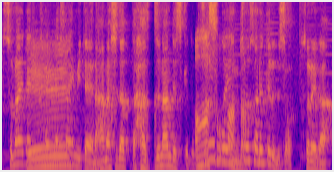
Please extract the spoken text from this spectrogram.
その間に買いなさいみたいな話だったはずなんですけどずっと延長されてるんですよそれが。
